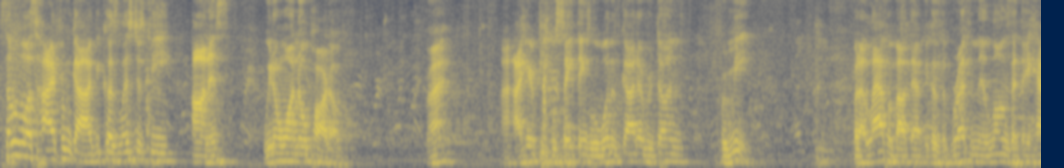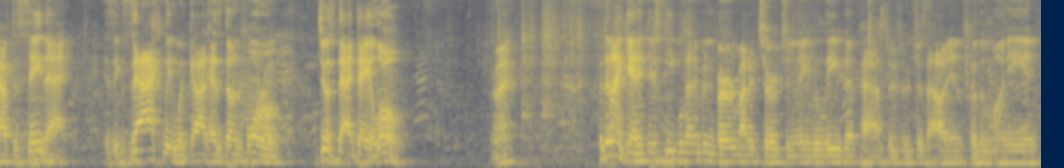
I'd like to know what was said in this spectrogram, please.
Some of us hide from God because, let's just be honest, we don't want no part of Him. Right? I, I hear people say things, well, what has God ever done for me? But I laugh about that because the breath in their lungs that they have to say that is exactly what God has done for them just that day alone. Right? But then I get it. There's people that have been burned by the church and they believe that pastors are just out in for the money and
